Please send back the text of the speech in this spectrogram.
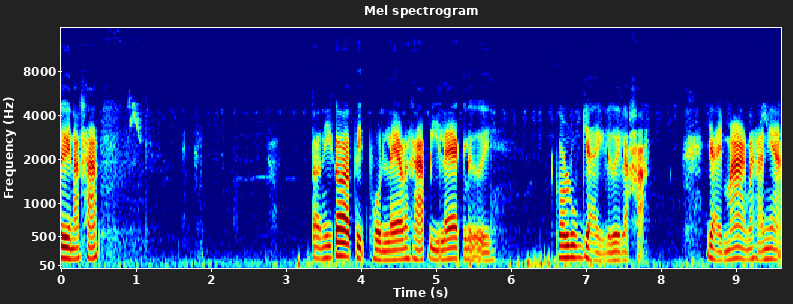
เลยนะคะ ตอนนี้ก็ติดผลแล้วนะคะ ปีแรกเลย ก็ลูกใหญ่เลยล่ะค่ะ ใหญ่มากนะคะ เนี่ย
